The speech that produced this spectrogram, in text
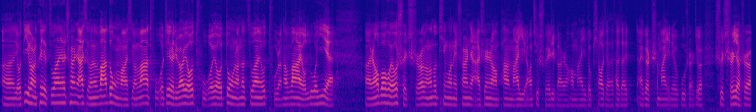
呃，有地方可以钻，因为穿山甲喜欢挖洞嘛，喜欢挖土。这个里边有土，有洞让它钻，有土让它挖，有落叶。啊，然后包括有水池，可能都听过那穿山甲身上爬蚂蚁，然后去水里边，然后蚂蚁都飘起来，它在挨个吃蚂蚁这个故事，就是水池也是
